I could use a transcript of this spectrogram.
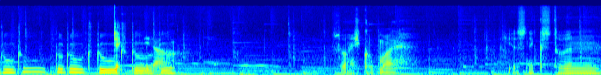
Du, du, du. So, ich guck mal. Hier ist nichts drin.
